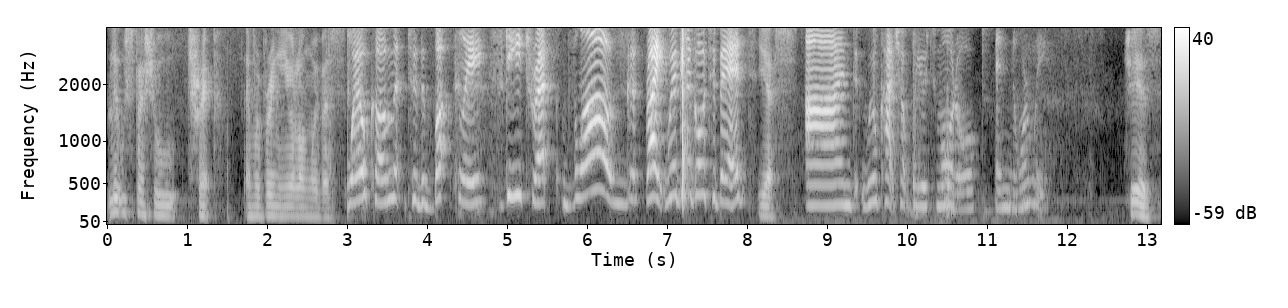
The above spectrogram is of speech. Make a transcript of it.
little special trip, and we're bringing you along with us. Welcome to the Buckley ski trip vlog. Right, we're gonna go to bed Yes. and we'll catch up with you tomorrow in Norway. Cheers.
